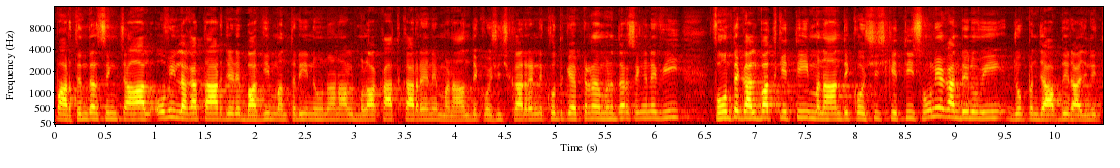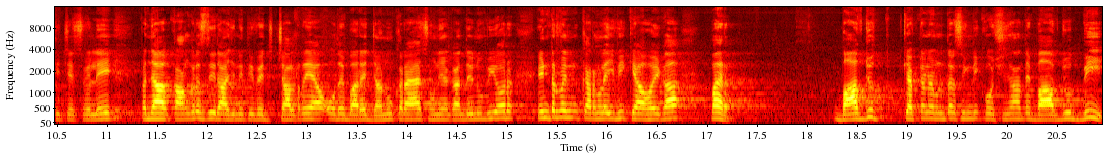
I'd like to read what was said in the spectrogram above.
ਭਾਰਤਿੰਦਰ ਸਿੰਘ ਚਾਲ, ਉਹ ਵੀ ਲਗਾਤਾਰ ਜਿਹੜੇ ਬਾਗੀ ਮੰਤਰੀ ਨੇ ਉਹਨਾਂ ਨਾਲ ਮੁਲਾਕਾਤ ਕਰ ਰਹੇ ਨੇ, ਮਨਾਉਣ ਦੀ ਕੋਸ਼ਿਸ਼ ਕਰ ਰਹੇ ਨੇ। ਖੁਦ ਕੈਪਟਨ ਅਮਰਿੰਦਰ ਸਿੰਘ ਨੇ ਵੀ ਫੋਨ ਤੇ ਗੱਲਬਾਤ ਕੀਤੀ, ਮਨਾਉਣ ਦੀ ਕੋਸ਼ਿਸ਼ ਕੀਤੀ। ਸੋਨੀਆ ਗਾਂਧੀ ਨੂੰ ਵੀ ਜੋ ਪੰਜਾਬ ਦੀ ਰਾਜਨੀਤੀ 'ਚ ਇਸ ਵੇਲੇ ਪੰਜਾਬ ਕਾਂਗਰਸ ਦੀ ਰਾਜਨੀਤੀ ਵਿੱਚ ਚੱਲ ਰਿਹਾ, ਉਹਦੇ ਬਾਰੇ ਜਾਣੂ ਕਰਾਇਆ ਸੋਨੀਆ ਗਾਂਧੀ ਨੂੰ ਵੀ ਔਰ ਇੰਟਰਵਿਊ ਕਰਨ ਲਈ ਵੀ ਕਿਹਾ ਹੋਏਗਾ। ਪਰ ਬਾਵਜੂਦ ਕੈਪਟਨ ਅਮਰਿੰਦਰ ਸਿੰਘ ਦੀ ਕੋਸ਼ਿਸ਼ਾਂ ਦੇ ਬਾਵਜੂਦ ਵੀ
